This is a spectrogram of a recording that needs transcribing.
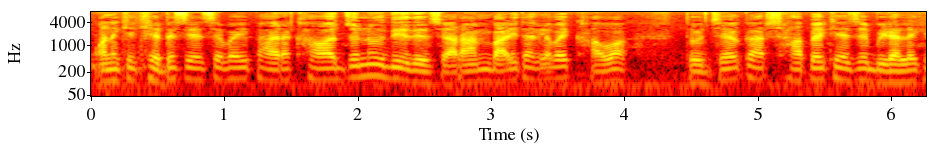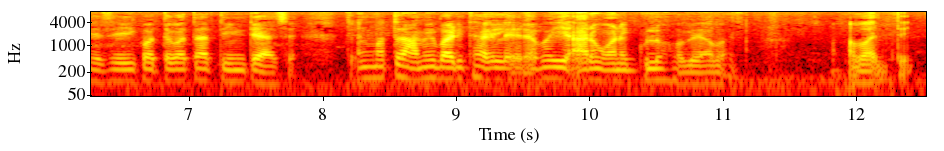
অনেকে খেতে চেয়েছে ভাই, পায়রা খাওয়ার জন্যও দিয়ে দিয়েছে। আর আমি বাড়ি থাকলে ভাই খাওয়া। তো যাই হোক, আর সাপে খেয়েছে, বিড়ালে খেয়েছে, এই করতে করতে আর তিনটে আছে। একমাত্র আমি বাড়ি থাকলে এরা ভাই আরও অনেকগুলো হবে আবার। আবার দেখ।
